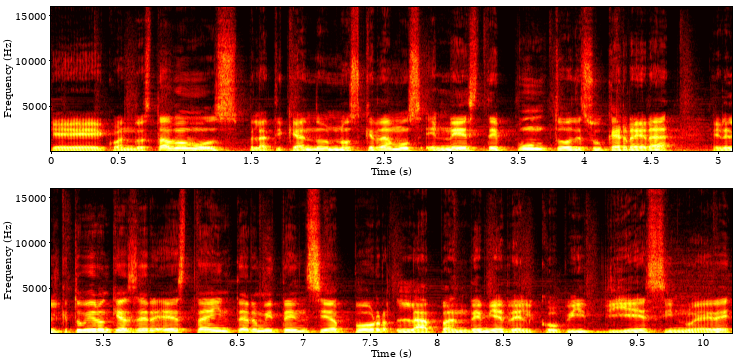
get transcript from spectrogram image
que cuando estábamos platicando nos quedamos en este punto de su carrera en el que tuvieron que hacer esta intermitencia por la pandemia del COVID-19,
